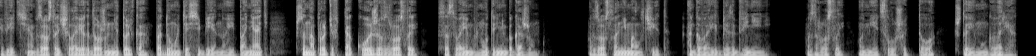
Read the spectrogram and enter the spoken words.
Ведь взрослый человек должен не только подумать о себе, но и понять, что напротив такой же взрослый со своим внутренним багажом. Взрослый не молчит, а говорит без обвинений. Взрослый умеет слушать то, что ему говорят.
